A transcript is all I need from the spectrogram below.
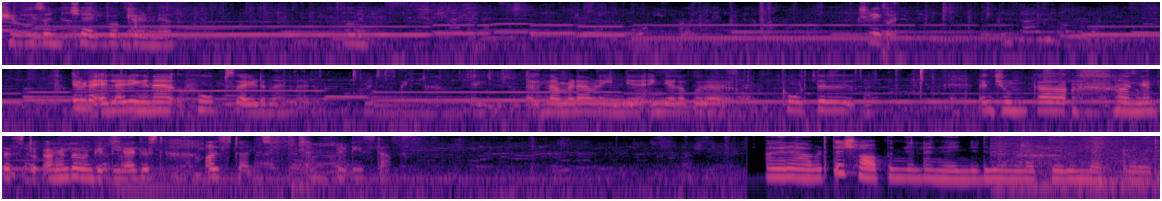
ഷൂസും ചെരുപ്പൊക്കെ ഉണ്ട്. ആക്ച്വലി ഗുഡ് ഇവിടെ എല്ലാവരും ഇങ്ങനെ ഹൂപ്സ് ആയിടുന്ന എല്ലാവരും നമ്മുടെ അവിടെ ഇന്ത്യ ഇന്ത്യയിലെ പോലെ കൂടുതൽ ജുംക അങ്ങനത്തെ അങ്ങനത്തെ ഒന്നും കിട്ടില്ല ജസ്റ്റ് ഓൾ പ്രിറ്റി സ്റ്റാഫ് അങ്ങനെ അവിടുത്തെ ഷോപ്പിംഗ് എല്ലാം കഴിഞ്ഞിട്ട് ഞങ്ങൾ എത്തിയത് മെട്രോയിൽ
